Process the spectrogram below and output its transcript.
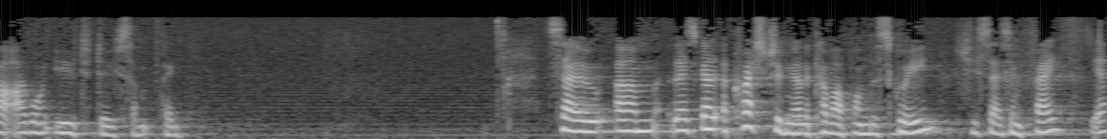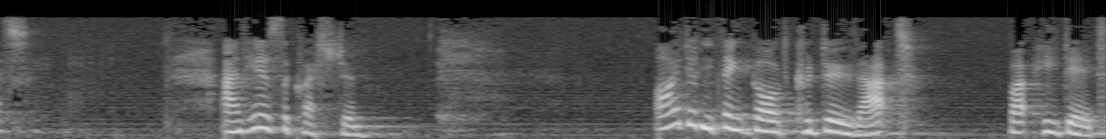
but I want you to do something. So um, there's a question going to come up on the screen. She says, in faith, yes? And here's the question I didn't think God could do that, but He did.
